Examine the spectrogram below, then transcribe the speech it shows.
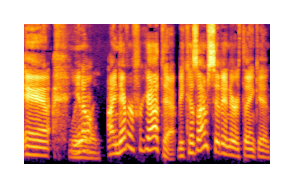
And really? you know, I never forgot that because I'm sitting there thinking,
